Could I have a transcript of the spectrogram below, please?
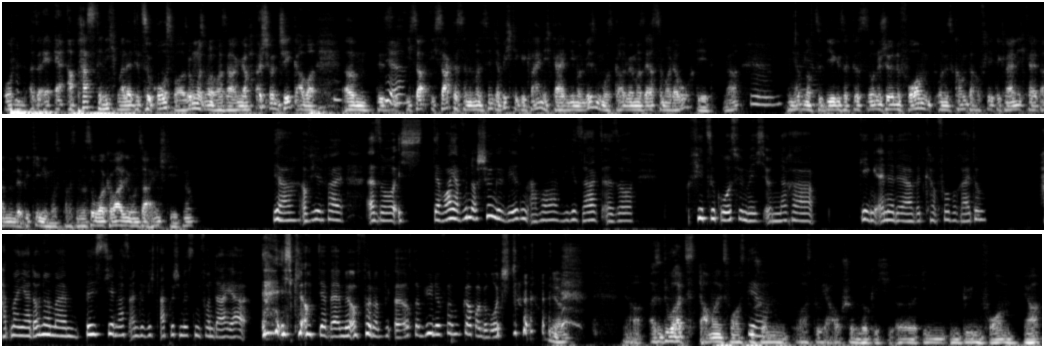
Und also er, er, er passte nicht, weil er dir zu groß war, so muss man mal sagen. Er war schon schick, aber ähm, das, ja. ich, sag, ich sag das dann immer, das sind ja wichtige Kleinigkeiten, die man wissen muss, gerade wenn man das erste Mal da hochgeht. Ne? Mhm. Ich habe ja, noch zu dir gesagt, du hast so eine schöne Form und es kommt da auf jede Kleinigkeit an und der Bikini muss passen. Das so war quasi unser Einstieg. Ne? Ja, auf jeden Fall. Also ich, der war ja wunderschön gewesen, aber wie gesagt, also viel zu groß für mich und nachher gegen Ende der Wettkampfvorbereitung hat man ja doch noch mal ein bisschen was an Gewicht abgeschmissen. Von daher, ich glaube, der wäre mir auf der, äh, auf der Bühne vom Körper gerutscht. Ja. Ja, also du hattest damals warst du ja. schon, warst du ja auch schon wirklich äh, in, in Bühnenform, ja.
